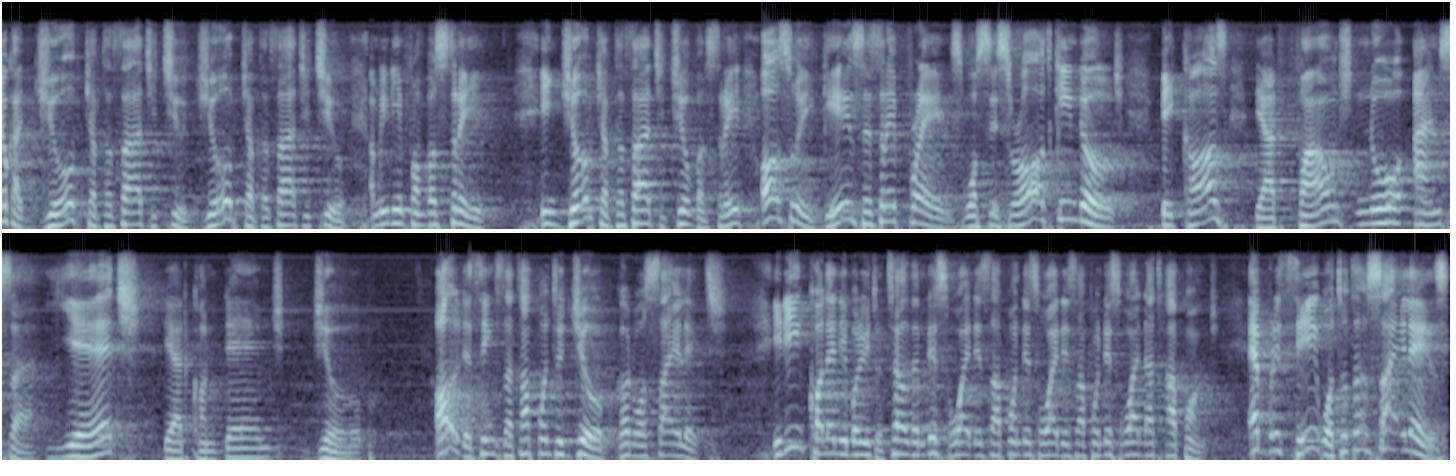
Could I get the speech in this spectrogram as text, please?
Look at Job chapter 32. Job chapter 32. I'm reading from verse 3. In Job chapter 32 verse 3, also against his three friends was his wrath kindled, because they had found no answer, yet they had condemned Job. All the things that happened to Job, God was silent. He didn't call anybody to tell them this why this happened, this why this happened, this why that happened. Everything was total silence.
